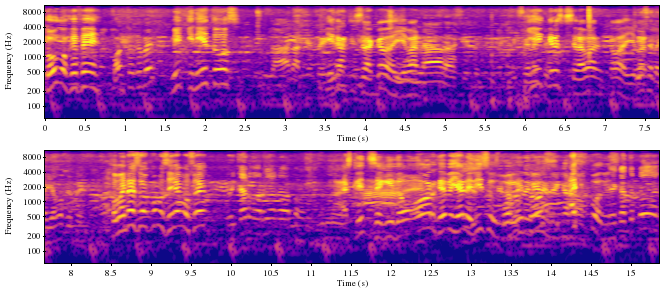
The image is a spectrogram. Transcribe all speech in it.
todo, jefe. ¿Cuánto, jefe? 1500. Chulada, jefe. Mira que se la acaba de llevar. Chulada, jefe. ¿Quién crees que se la va, acaba de ¿Quién se llevar? la llevó, jefe? Jovenazo, ¿cómo se llama usted? Ricardo Arriaga para Ah, es cliente seguidor, jefe, ya le di sus ¿De dónde boletos. Ay, joder. de Catepec.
